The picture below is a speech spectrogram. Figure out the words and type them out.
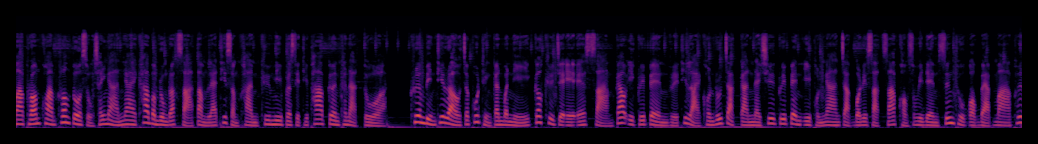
มาพร้อมความคล่องตัวสูงใช้งานง่ายค่าบำรุงรักษาต่ำและที่สำคัญคือมีประสิทธิภาพเกินขนาดตัว เครื่องบินที่เราจะพูดถึงกันวันนี้ก็คือ JAS 39 E Gripen หรือที่หลายคนรู้จักกันในชื่อ Gripen E ผลงานจากบริษัทซาบของสวีเดน ซึ่งถูกออกแบบมาเพื่อ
